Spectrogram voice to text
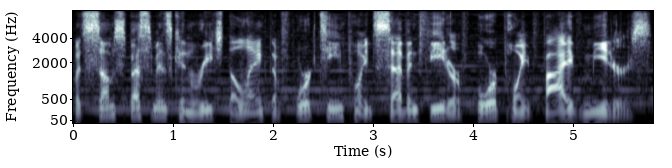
but some specimens can reach the length of 14.7 feet or 4.5 meters.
